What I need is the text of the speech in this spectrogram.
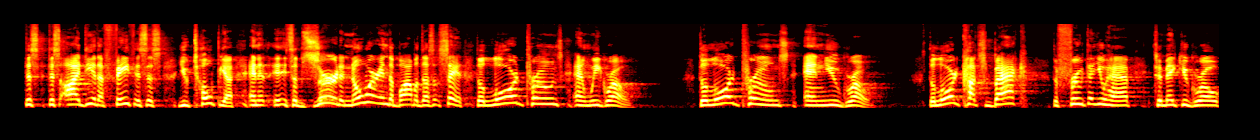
This, this idea that faith is this utopia and it, it's absurd, and nowhere in the Bible does it say it. The Lord prunes and we grow. The Lord prunes and you grow. The Lord cuts back the fruit that you have to make you grow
